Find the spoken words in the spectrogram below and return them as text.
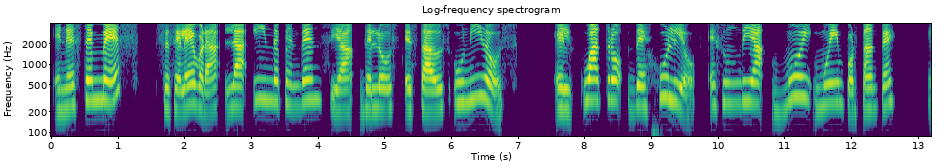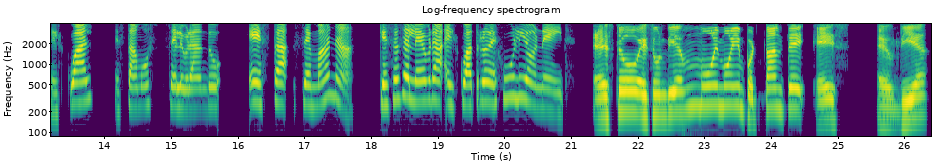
En este mes se celebra la independencia de los Estados Unidos. El 4 de julio es un día muy, muy importante, el cual estamos celebrando esta semana. ¿Qué se celebra el 4 de julio, Nate? Esto es un día muy, muy importante. Es el Día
